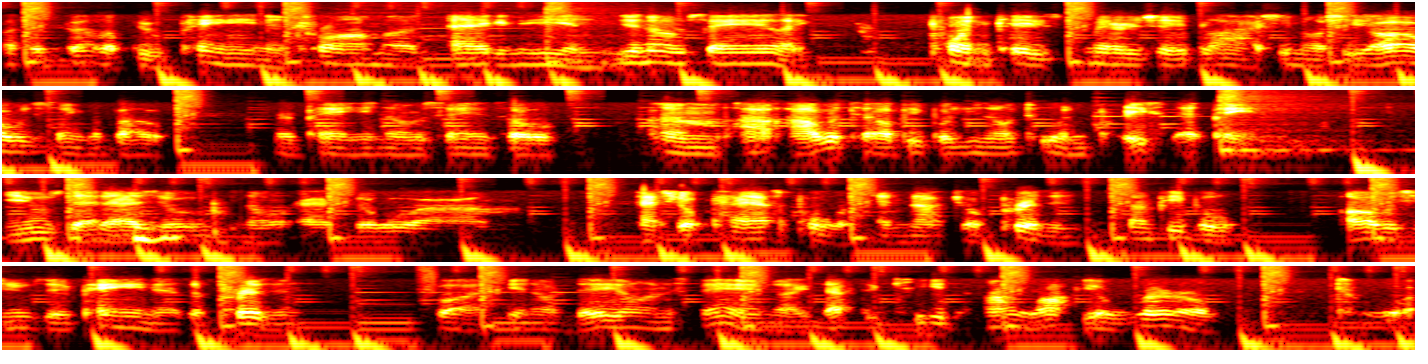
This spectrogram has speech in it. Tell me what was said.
are developed through pain and trauma, and agony, and you know what I'm saying? Like, point in case, Mary J. Blige. You know, she always sing about her pain. You know what I'm saying? So, um, I, I would tell people, you know, to embrace that pain use that as your, you know, as your, um, as your passport and not your prison. Some people always use their pain as a prison, but you know they don't understand. Like that's the key to unlock your world to a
